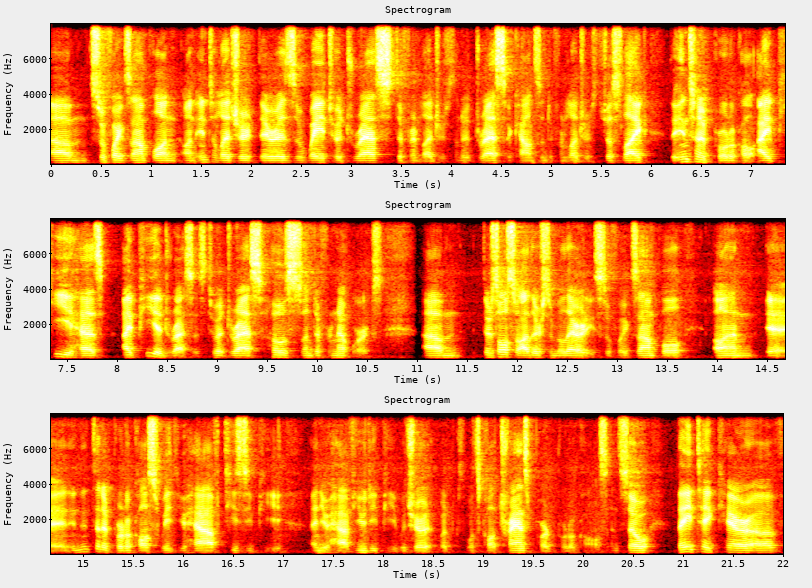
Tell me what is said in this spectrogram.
Um, so, for example, on, on Interledger, there is a way to address different ledgers and address accounts on different ledgers. Just like the Internet Protocol IP has IP addresses to address hosts on different networks. Um, there's also other similarities. So, for example, on uh, in Internet Protocol suite, you have TCP and you have UDP, which are what's called transport protocols. And so they take care of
